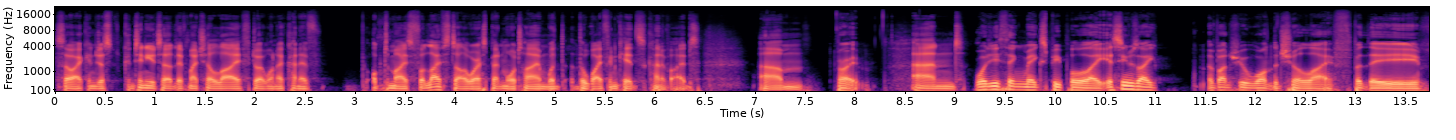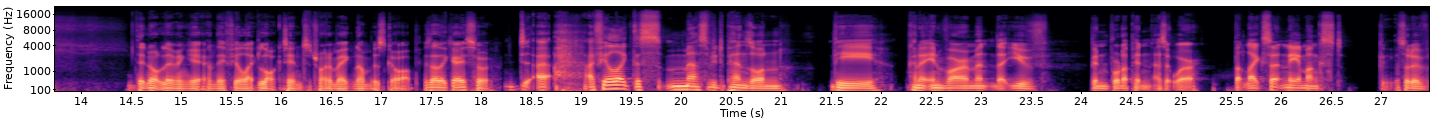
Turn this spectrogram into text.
so I can just continue to live my chill life? Do I want to kind of optimize for lifestyle where I spend more time with the wife and kids kind of vibes? Um, right. and What do you think makes people like? It seems like a bunch of people want the chill life, but they they're not living it, and they feel like locked in to try to make numbers go up. Is that the case? Or d- I feel like this massively depends on the kind of environment that you've been brought up in, as it were. But like certainly amongst sort of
